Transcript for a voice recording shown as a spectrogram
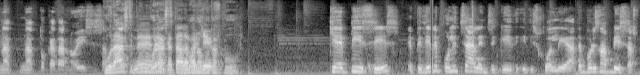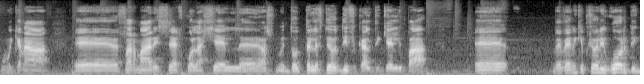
να, να το κατανοήσεις. Κουράστηκα, Ναι, ναι, κουράστηκα, κατάλαβα μόνο και- που τα ακούω. Και επίσης, επειδή είναι πολύ challenging η, η δυσκολία, δεν μπορείς να μπεις, ας πούμε, και να ε, φαρμάρεις εύκολα hell, ε, ας πούμε, το τελευταίο difficulty κλπ. Ε, βέβαια είναι και πιο rewarding,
